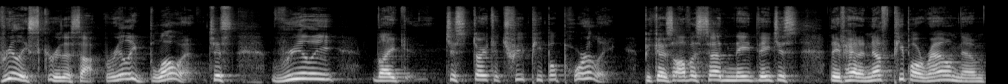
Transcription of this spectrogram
really screw this up, really blow it, just really like just start to treat people poorly because all of a sudden they, they just, they've had enough people around them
